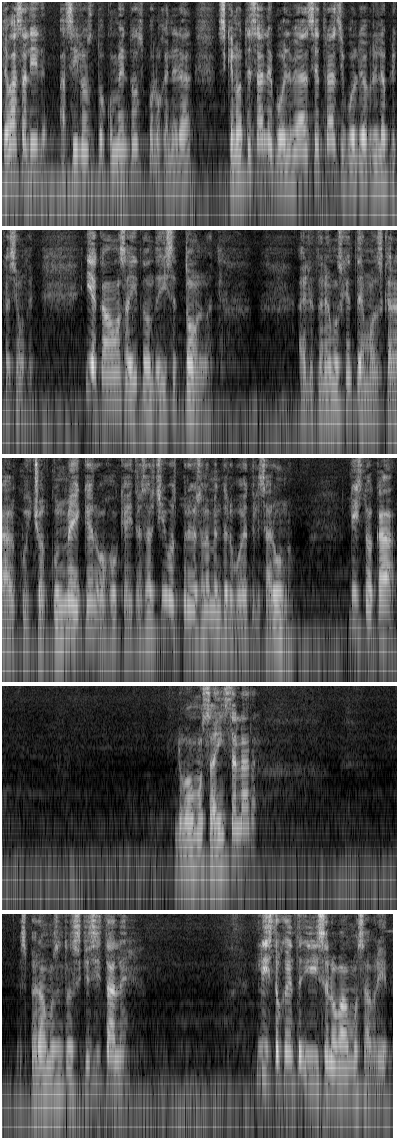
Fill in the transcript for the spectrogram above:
Te va a salir así los documentos por lo general. Si que no te sale vuelve hacia atrás y vuelve a abrir la aplicación gente. Y acá vamos a ir donde dice download Ahí lo tenemos gente, hemos descargado el QuickShot Maker, ojo que hay tres archivos, pero yo solamente lo voy a utilizar uno. Listo, acá lo vamos a instalar. Esperamos entonces que se instale. Listo gente, y se lo vamos a abrir.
